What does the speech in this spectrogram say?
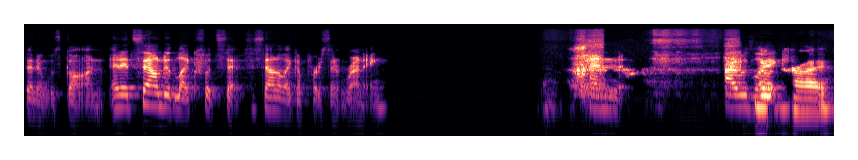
then it was gone. And it sounded like footsteps. It sounded like a person running. And i was like Don't cry.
